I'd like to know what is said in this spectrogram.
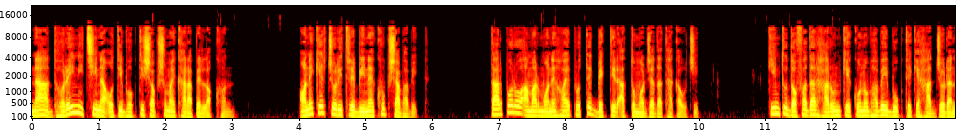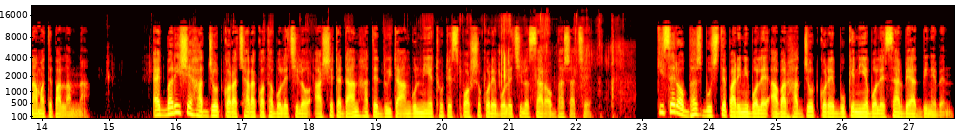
না, ধরেই নিচ্ছি না অতিভক্তি সবসময় খারাপের লক্ষণ। অনেকের চরিত্রে বিনয় খুব স্বাভাবিক। তারপরও আমার মনে হয় প্রত্যেক ব্যক্তির আত্মমর্যাদা থাকা উচিত। কিন্তু দফাদার হারুনকে কোনোভাবেই বুক থেকে হাতজোড়া নামাতে পারলাম না। একবারই সে হাতজোট করা ছাড়া কথা বলেছিল আর সেটা ডান হাতের দুইটা আঙ্গুল নিয়ে ঠোঁটে স্পর্শ করে বলেছিল, স্যার, অভ্যাস আছে। কিসের অভ্যাস বুঝতে পারিনি বলে আবার হাতজোট করে বুকে নিয়ে বলে, স্যার, বেয়াদবি নেবেন।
